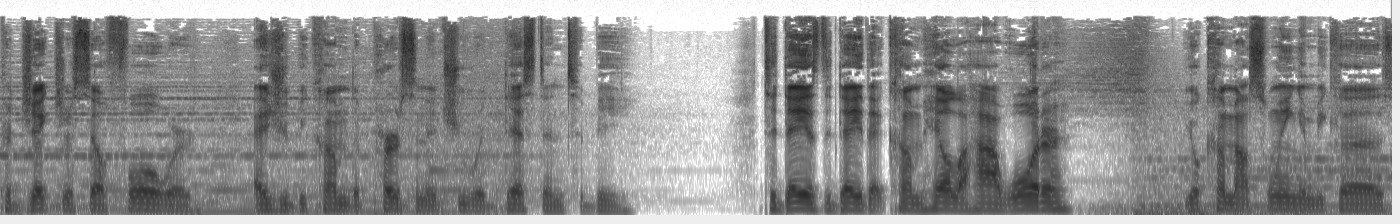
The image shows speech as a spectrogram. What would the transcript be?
project yourself forward as you become the person that you were destined to be. Today is the day that come hell or high water, you'll come out swinging because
